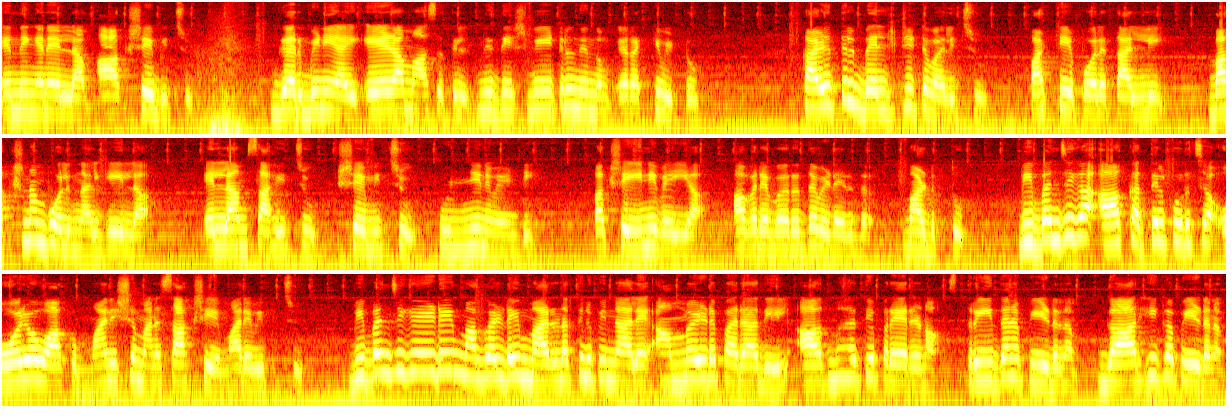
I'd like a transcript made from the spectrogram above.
എന്നിങ്ങനെയെല്ലാം ആക്ഷേപിച്ചു. ഗർഭിണിയായി ഏഴാം മാസത്തിൽ നിതീഷ് വീട്ടിൽ നിന്നും ഇറക്കി വിട്ടു കഴുത്തിൽ ബെൽറ്റിട്ട് വലിച്ചു. പട്ടിയെ പോലെ തല്ലി. ഭക്ഷണം പോലും നൽകിയില്ല. എല്ലാം സഹിച്ചു ക്ഷമിച്ചു കുഞ്ഞിനു വേണ്ടി. പക്ഷെ ഇനി വയ്യ. അവരെ വെറുതെ വിടരുത്. മടുത്തു. വിഭഞ്ചിക ആ കത്തിൽ കുറിച്ച ഓരോ വാക്കും മനുഷ്യ മനസാക്ഷിയെ മരവിപ്പിച്ചു. വിഭജികയുടെയും മകളുടെയും മരണത്തിനു പിന്നാലെ അമ്മയുടെ പരാതിയിൽ ആത്മഹത്യ പ്രേരണ സ്ത്രീധന പീഡനം ഗാർഹിക പീഡനം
